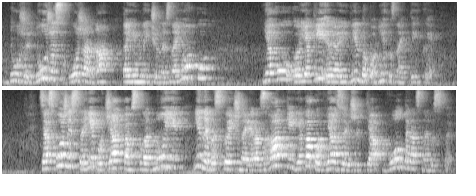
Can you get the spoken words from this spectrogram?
дуже-дуже схожа на таємничу незнайомку, яку, е, якій е, він допоміг знайти кеп. Ця схожість стає початком складної і небезпечної розгадки, яка пов'язує життя Волтера з небезпекою.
